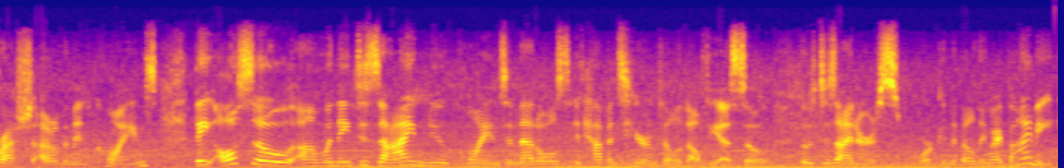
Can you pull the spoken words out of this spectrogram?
fresh out of the mint coins. They also, um, when they design new coins and medals, it happens here in Philadelphia. So those designers work in the building right behind me.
